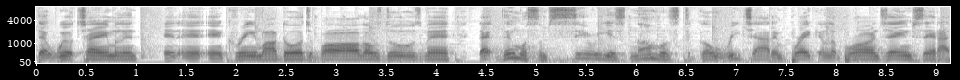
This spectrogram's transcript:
that Wilt Chamberlain and, and, and Kareem Abdul-Jabbar, all those dudes, man, that them was some serious numbers to go reach out and break. And LeBron James said, "I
